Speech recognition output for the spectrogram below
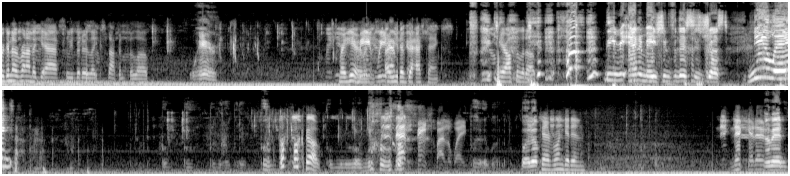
We're gonna run out of gas, so we better like stop and fill up. Where? Right here. Me- we, we have have gas. gas tanks. Here, I'll fill it up. the reanimation for this is just kneeling. Shut the fuck up. That face, by the way. But up, Okay, everyone get in. Nick, get in. I'm in.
